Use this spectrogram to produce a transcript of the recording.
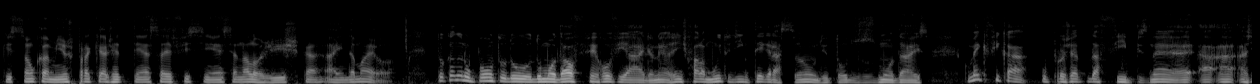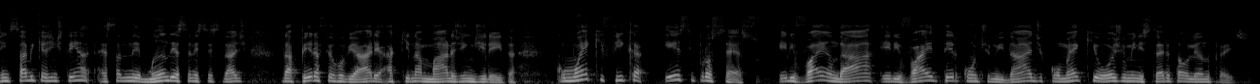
que são caminhos para que a gente tenha essa eficiência na logística ainda maior. Tocando no ponto do, do modal ferroviário, né? A gente fala muito de integração de todos os modais. Como é que fica o projeto da FIPS, né? A, a, a gente sabe que a gente tem essa demanda e essa necessidade da pera ferroviária aqui na margem direita. Como é que fica esse processo? Ele vai andar, ele vai ter continuidade? Como é que hoje o Ministério está olhando para isso?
